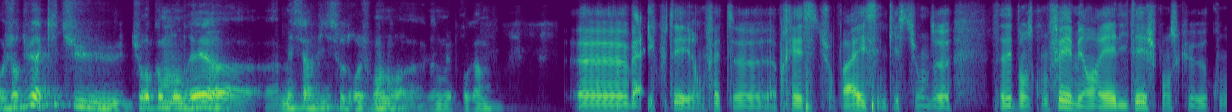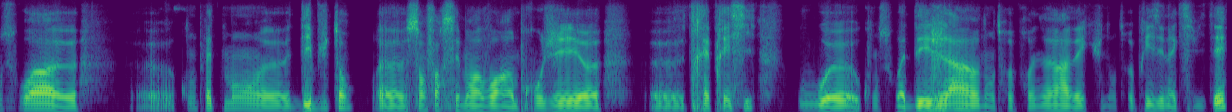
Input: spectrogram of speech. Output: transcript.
Aujourd'hui, à qui tu, tu recommanderais mes services ou de rejoindre l'un de mes programmes? Bah, écoutez, en fait, après, c'est toujours pareil, c'est une question de. Ça dépend de ce qu'on fait, mais en réalité, je pense que qu'on soit complètement débutant, sans forcément avoir un projet très précis, ou qu'on soit déjà un entrepreneur avec une entreprise et une activité,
